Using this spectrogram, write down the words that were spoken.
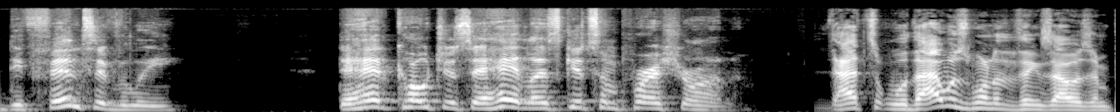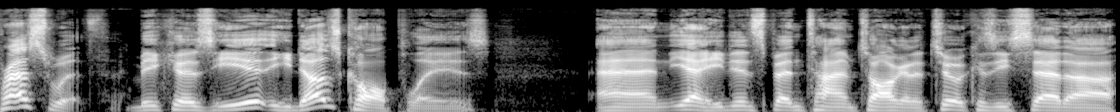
defensively, the head coach will say, "Hey, let's get some pressure on him." That's well. That was one of the things I was impressed with because he he does call plays, and yeah, he did spend time talking to Tua because he said, uh,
